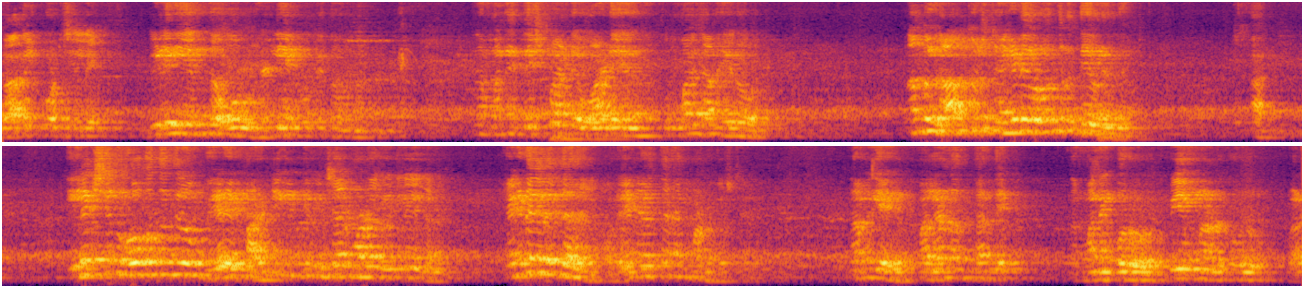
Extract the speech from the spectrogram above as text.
ಬಾಗಲಕೋಟೆ ಜಿಲ್ಲೆ ಬಿಳಿಗಿ ಅಂತ ಊರು, ಹಳ್ಳಿಯಲ್ಲಿ ಹುಟ್ಟಿದವನು. ನಮ್ಮ ಮನೆ ದೇಶಪಾಂಡೆ ವಾಡೆ ಅಂತ ತುಂಬಾ ಜನ ಇರೋರು. ನಮ್ಮ ರಾಮಕೃಷ್ಣ ಹೆಗಡೆ ಅವರು ಅಂದ್ರೆ ದೇವರಿದ್ದ. ಇಲೆಕ್ಷನ್ ಹೋಗೋದಂದ್ರೆ ಬೇರೆ ಪಾರ್ಟಿ ಗಿಂಟಿ ವಿಚಾರ ಮಾಡೋದು ಇರಲಿಲ್ಲ. ಹೆಗಡೆ ಇದ್ದಾರೆ. ಅವ್ರು ಏನ್ ಹೇಳ್ತಾರೆ ಮಾಡೋದು ಅಷ್ಟೇ. ನಮಗೆ ಮಲ್ಲಣ್ಣನ ತಂದೆ. ನಮ್ಮ ಮನೆಗೆ ಬರೋರು ಪಿ ಎಂ ನಾಡಕೋರು ಬಹಳ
